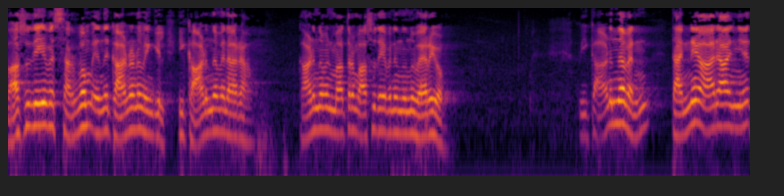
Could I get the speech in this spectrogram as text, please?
വാസുദേവ സർവം എന്ന് കാണണമെങ്കിൽ ഈ കാണുന്നവൻ ആരാ കാണുന്നവൻ മാത്രം വാസുദേവനിൽ നിന്ന് വേറെയോ? ഈ കാണുന്നവൻ തന്നെ ആരാഞ്ഞ്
